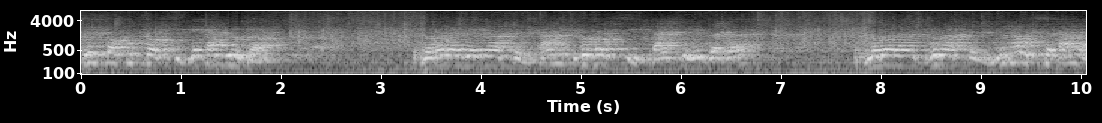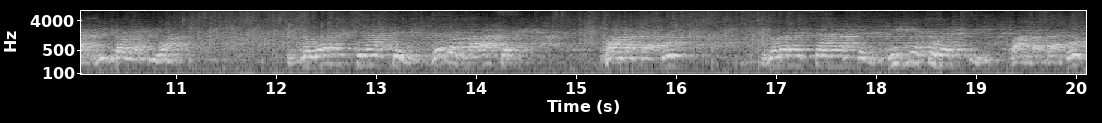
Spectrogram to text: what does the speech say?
Krzysztof Kuczkowski, Piekan Grudziak. Z numerem 11 Kamil Grzozowski, Gdański Wybrzeże. Z numerem 12 Michał Szczepania, Wiktoria Piła. Z numerem 13 Grzegorz Malacek, Wanda Kraków. Z numerem 14 Zbigniew Suchecki, Wanda Kraków.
